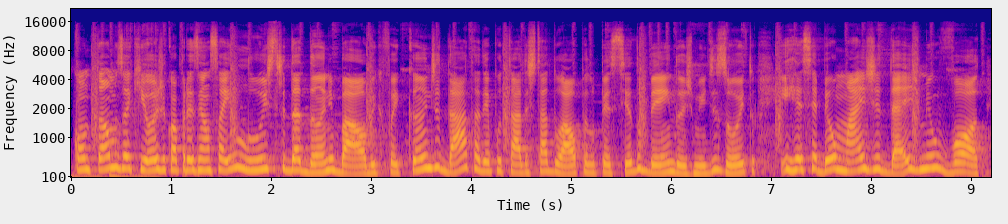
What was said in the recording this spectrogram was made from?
Contamos aqui hoje com a presença ilustre da Dani Balbi, que foi candidata a deputada estadual pelo PCdoB em 2018 e recebeu mais de 10 mil votos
